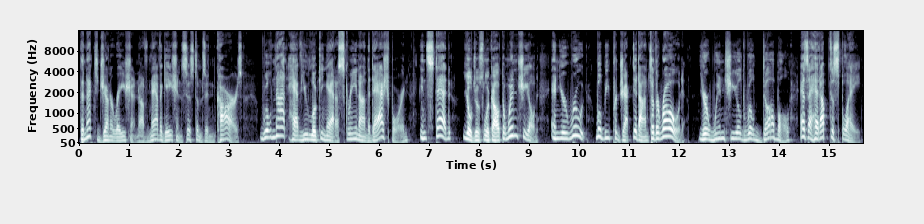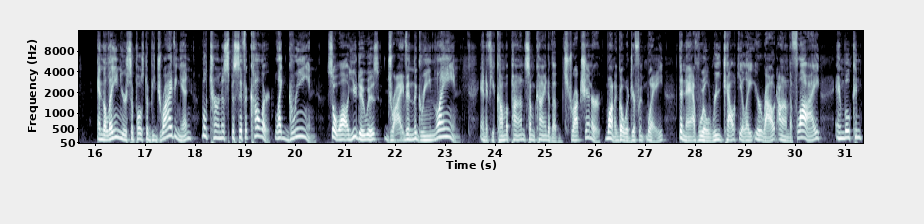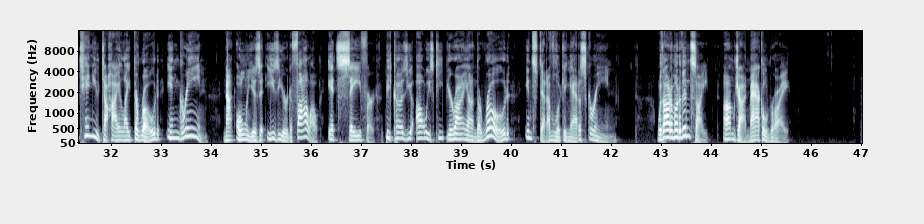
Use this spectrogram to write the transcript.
The next generation of navigation systems in cars will not have you looking at a screen on the dashboard. Instead, you'll just look out the windshield, and your route will be projected onto the road. Your windshield will double as a head up display and the lane you're supposed to be driving in will turn a specific color, like green. So all you do is drive in the green lane. And if you come upon some kind of obstruction or want to go a different way, the nav will recalculate your route on the fly and will continue to highlight the road in green. Not only is it easier to follow, it's safer because you always keep your eye on the road instead of looking at a screen. With Automotive Insight, I'm John McElroy.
